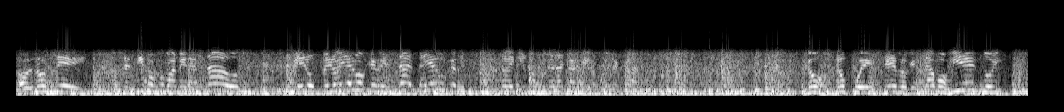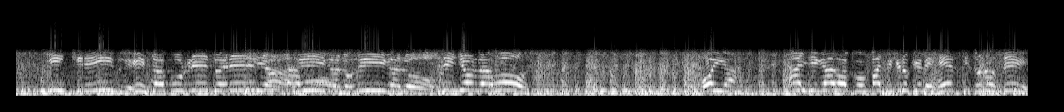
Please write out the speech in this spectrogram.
Oh, no sé, nos sentimos como amenazados, pero, pero hay algo que resalta, hay algo que resalta de que no poner la canción por acá. No, no puede ser lo que estamos viendo y qué increíble. ¿Qué está ocurriendo Heredia? Dígalo, dígalo. Señor la voz. Oiga, ha llegado a combate, creo que el ejército, no sé.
